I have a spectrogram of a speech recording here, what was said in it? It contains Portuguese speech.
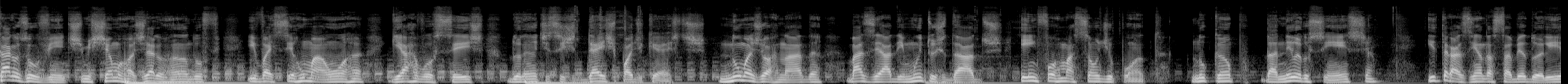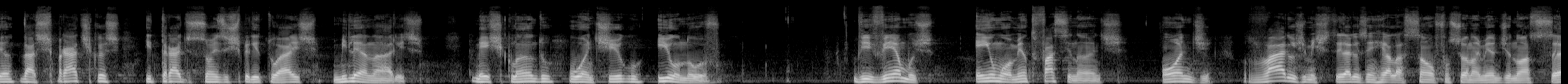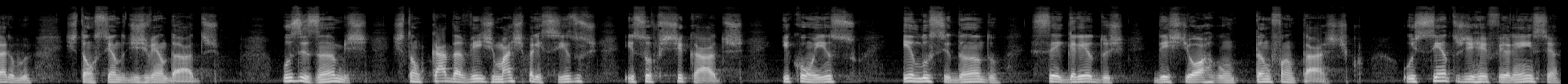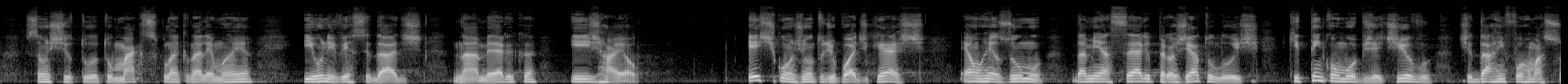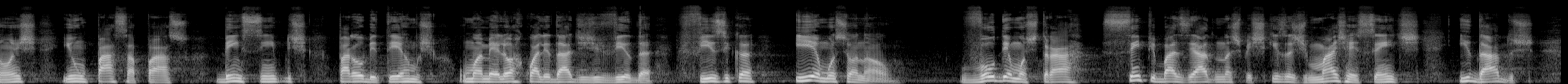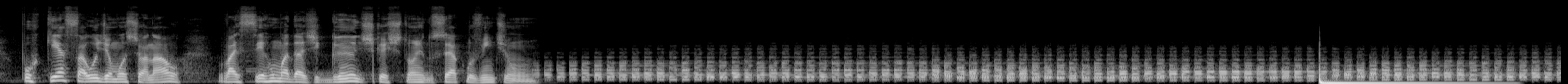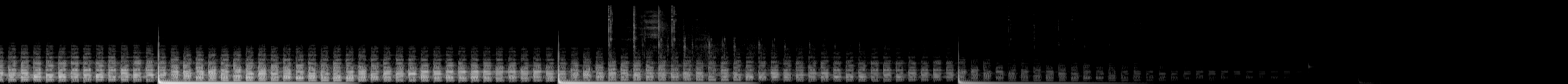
Caros ouvintes, me chamo Rogério Randolph e vai ser uma honra guiar vocês durante esses 10 podcasts, numa jornada baseada em muitos dados e informação de ponta, no campo da neurociência e trazendo a sabedoria das práticas e tradições espirituais milenares, mesclando o antigo e o novo. Vivemos em um momento fascinante, onde vários mistérios em relação ao funcionamento de nosso cérebro estão sendo desvendados. Os exames estão cada vez mais precisos e sofisticados, e com isso elucidando segredos deste órgão tão fantástico. Os centros de referência são o Instituto Max Planck na Alemanha e universidades na América e Israel. Este conjunto de podcasts é um resumo da minha série Projeto Luz, que tem como objetivo te dar informações e um passo a passo bem simples para obtermos uma melhor qualidade de vida física e emocional. Vou demonstrar, sempre baseado nas pesquisas mais recentes e dados, porque a saúde emocional vai ser uma das grandes questões do século XXI.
